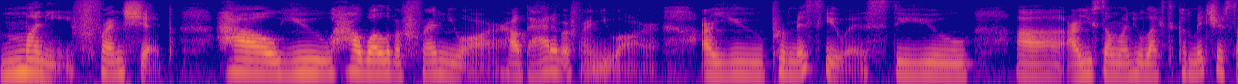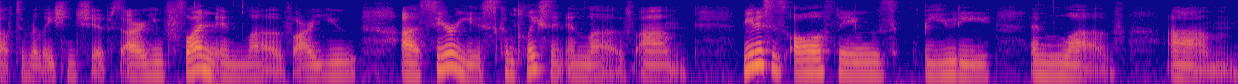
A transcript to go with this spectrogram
money, friendship, how you how well of a friend you are, how bad of a friend you are. Are you promiscuous? Do you uh, are you someone who likes to commit yourself to relationships? Are you fun in love? Are you uh, serious, complacent in love? Um, Venus is all things beauty and love, um,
